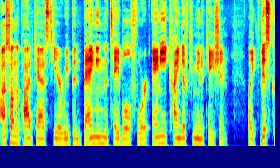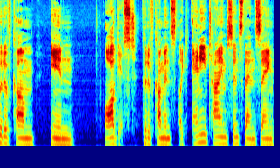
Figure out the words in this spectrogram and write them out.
us on the podcast here, we've been banging the table for any kind of communication. Like this could have come in August, could have come in like any time since then saying,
